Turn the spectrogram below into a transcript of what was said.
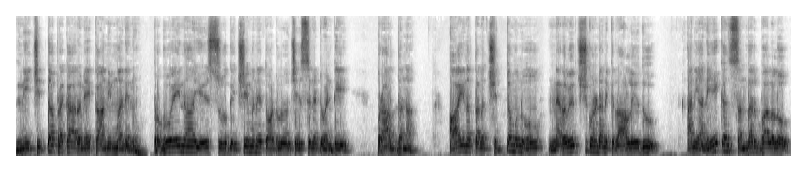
నీ చిత్త ప్రకారమే కానిమ్మనెను. ప్రభువైన యేసు గచ్చేమనే తోటలో చేసినటువంటి ప్రార్థన ఆయన తన చిత్తమును నెరవేర్చుకొనడానికి రాలేదు అని అనేక సందర్భాలలో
